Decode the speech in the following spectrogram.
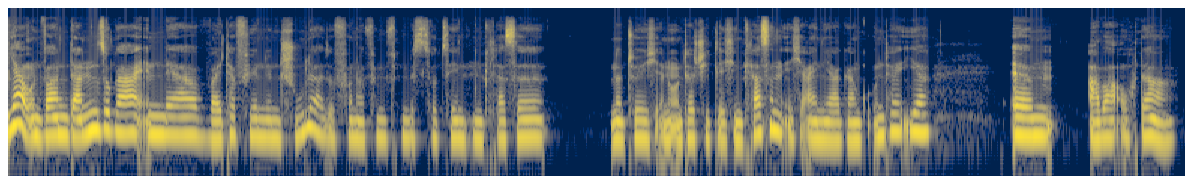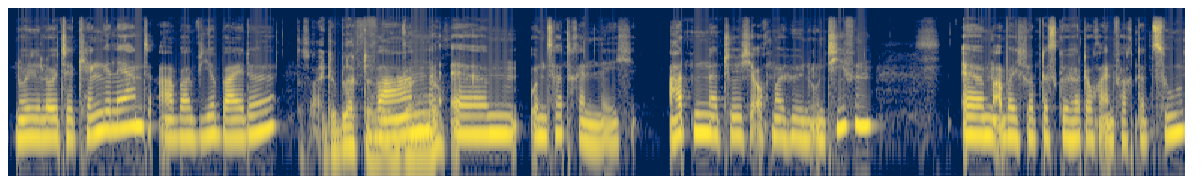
ja, und waren dann sogar in der weiterführenden Schule, also von der fünften bis zur zehnten Klasse, natürlich in unterschiedlichen Klassen. Ich einen Jahrgang unter ihr. Ähm, aber auch da neue Leute kennengelernt, aber wir beide Das alte bleibt dann waren ne? ähm, unzertrennlich. Hatten natürlich auch mal Höhen und Tiefen, ähm, aber ich glaube, das gehört auch einfach dazu.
